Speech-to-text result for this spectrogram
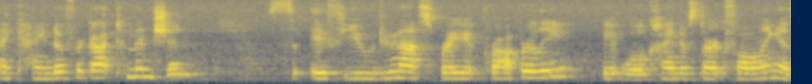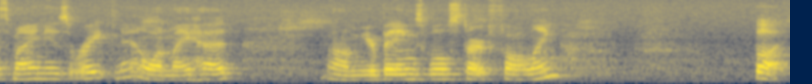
I kind of forgot to mention, if you do not spray it properly, it will kind of start falling, as mine is right now on my head. Um, your bangs will start falling. But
